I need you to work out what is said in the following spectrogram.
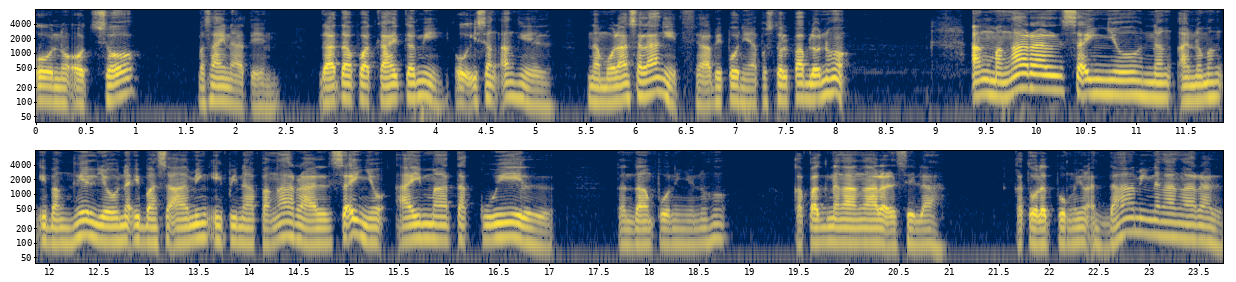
1.8. Basahin natin. Datapwat kahit kami o isang anghel na mula sa langit, sabi po ni Apostol Pablo, no, ang mangaral sa inyo ng anumang ebanghelyo na iba sa aming ipinapangaral sa inyo ay matakwil. Tandaan po ninyo, no, kapag nangangaral sila, katulad po ngayon, ang daming nangangaral,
